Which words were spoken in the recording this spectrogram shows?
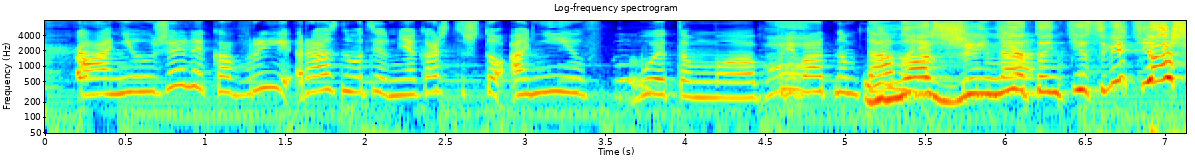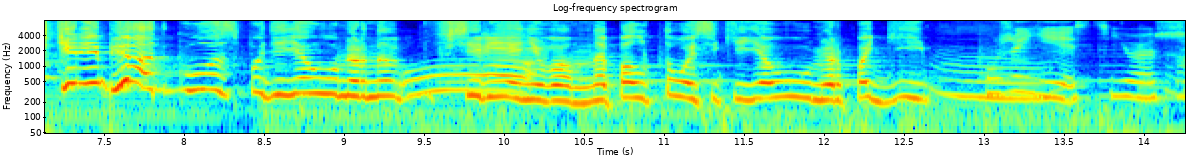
А неужели ковры разного цвета? Мне кажется, что они в, этом э, приватном У таборе нас же нет антисветяшки, ребят! Господи, я умер на, О. в сиреневом, на полтосике, я умер, погиб. Уже есть, Йоши.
